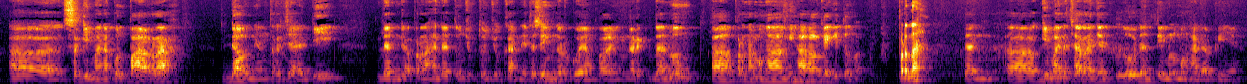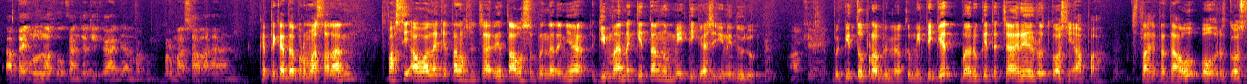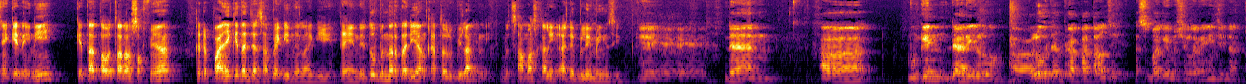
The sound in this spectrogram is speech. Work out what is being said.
eh, segimanapun parah down yang terjadi dan nggak pernah ada tunjuk-tunjukkan itu sih menurut gue yang paling menarik. Dan lu eh, pernah mengalami hal-hal kayak gitu nggak? Pernah? Dan eh, gimana caranya lu dan tim lu menghadapinya? Apa yang lu lakukan ketika ada per- permasalahan? Ketika ada permasalahan, pasti awalnya kita langsung cari tahu sebenarnya gimana kita ngemitigasi ini dulu. Oke. Begitu problemnya ke mitigate, baru kita cari root cause-nya apa. Setelah kita tahu, oh root cause-nya kayak ini, kita tahu cara solve-nya, ke depannya kita jangan sampai gini lagi. Dan itu benar tadi yang kata lu bilang, ini sama sekali nggak ada blaming sih. Iya iya iya. iya. Dan eh, mungkin dari lu, eh, lu udah berapa tahun sih sebagai machine learning engineer?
